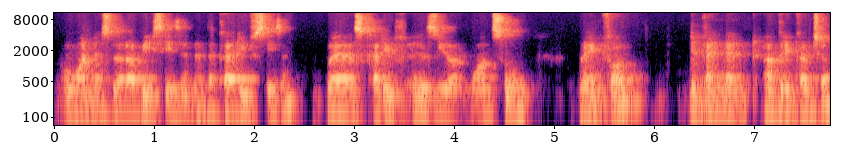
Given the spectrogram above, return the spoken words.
One is the Rabi season and the Kharif season, whereas Kharif is your monsoon rainfall dependent agriculture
